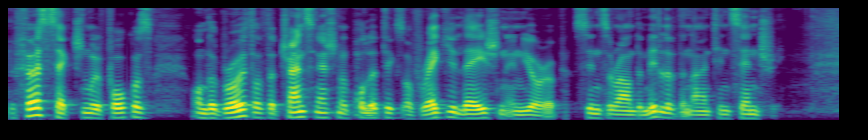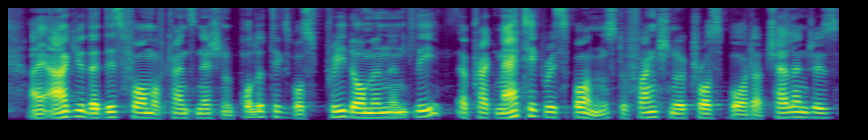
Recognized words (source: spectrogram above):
The first section will focus on the growth of the transnational politics of regulation in Europe since around the middle of the 19th century. I argue that this form of transnational politics was predominantly a pragmatic response to functional cross border challenges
